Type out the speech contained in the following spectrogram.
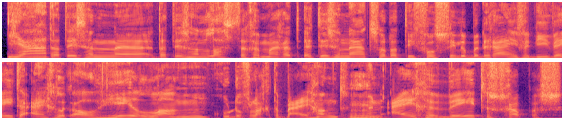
Ja, dat is een, uh, dat is een lastige. Maar het, het is inderdaad zo dat die fossiele bedrijven... die weten eigenlijk al heel lang hoe de vlag erbij hangt. Mm -hmm. Hun eigen wetenschappers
